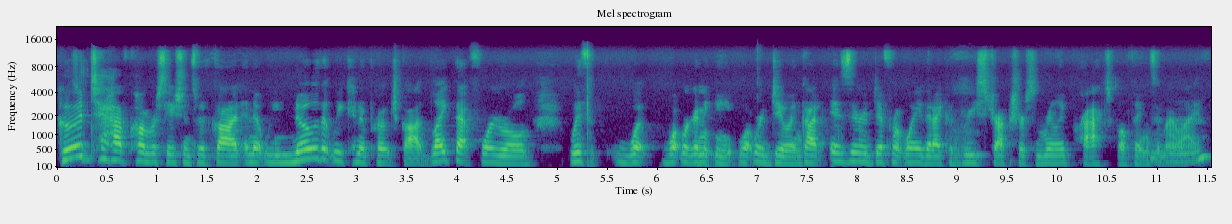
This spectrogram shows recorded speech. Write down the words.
good to have conversations with God and that we know that we can approach God like that 4-year-old with what what we're going to eat, what we're doing. God, is there a different way that I could restructure some really practical things in my mm-hmm. life?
